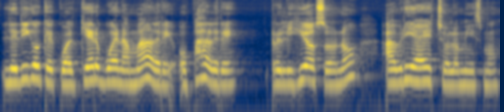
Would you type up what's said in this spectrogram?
Le digo que cualquier buena madre o padre, religioso o no, habría hecho lo mismo.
